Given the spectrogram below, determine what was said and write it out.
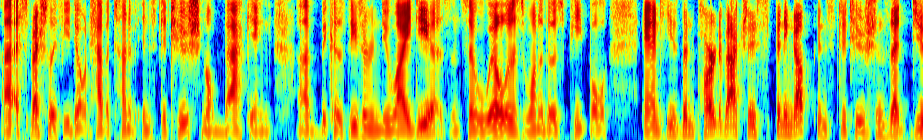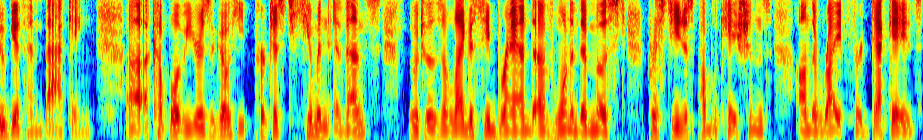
uh, especially if you don't have a ton of institutional backing, uh, because these are new ideas. And so Will is one of those people, and he's been part of actually spinning up institutions that do give him backing. Uh, a couple of years ago, he purchased Human Events, which was a legacy brand of one of the most prestigious publications on the right for decades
